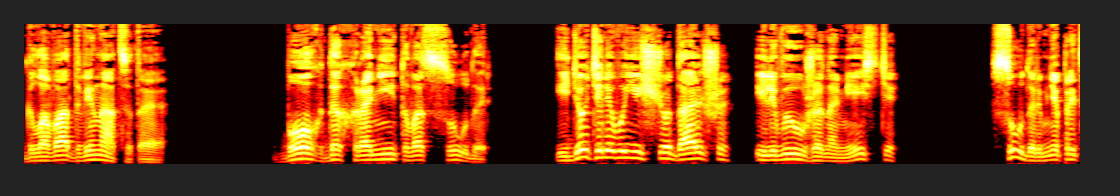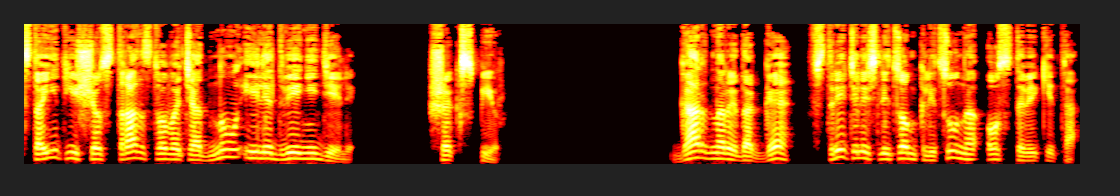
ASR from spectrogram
Глава двенадцатая. Бог да хранит вас, сударь. Идете ли вы еще дальше, или вы уже на месте? Сударь, мне предстоит еще странствовать одну или две недели. Шекспир. Гарднер и Дагге встретились лицом к лицу на острове Кита.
